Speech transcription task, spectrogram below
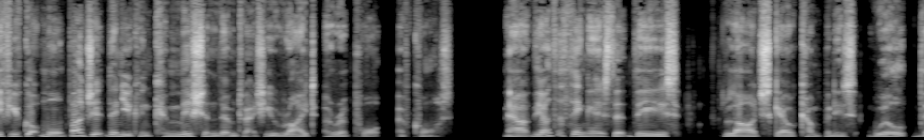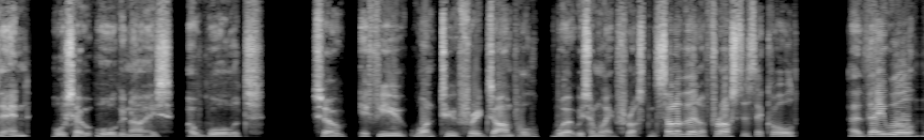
If you've got more budget, then you can commission them to actually write a report, of course. Now, the other thing is that these large scale companies will then also organize awards. So if you want to, for example, work with someone like Frost and Sullivan or Frost as they're called, uh, they will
